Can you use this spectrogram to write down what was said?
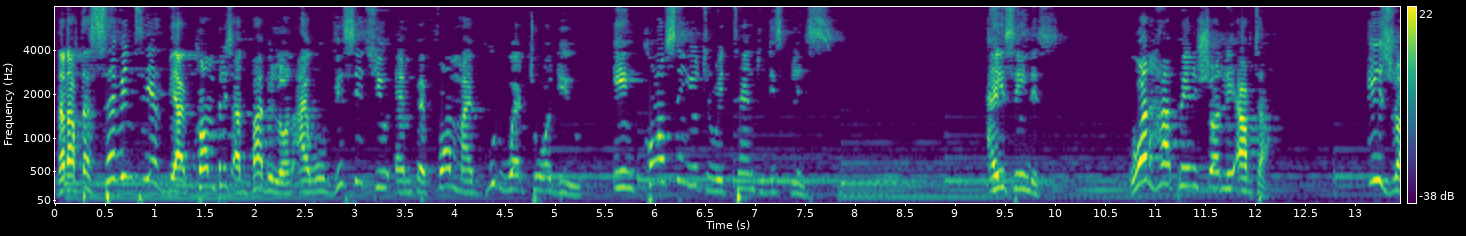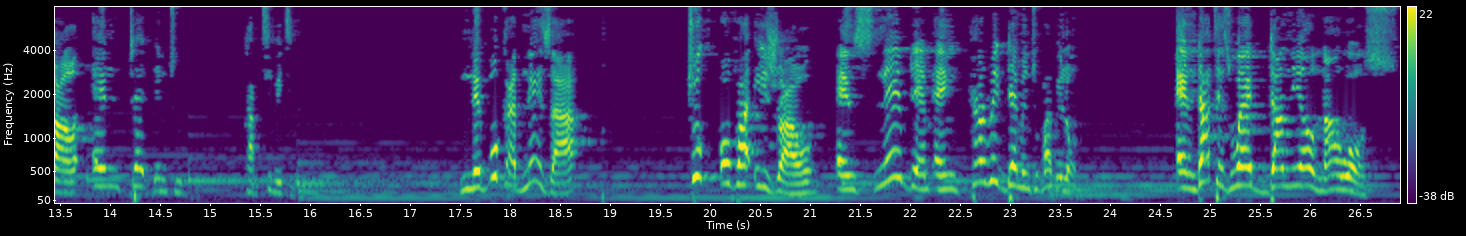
that after 70 years be accomplished at Babylon, I will visit you and perform my good word toward you in causing you to return to this place. Are you seeing this? What happened shortly after? Israel entered into captivity. Nebuchadnezzar took over Israel, enslaved them, and carried them into Babylon. And that is where Daniel now was.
